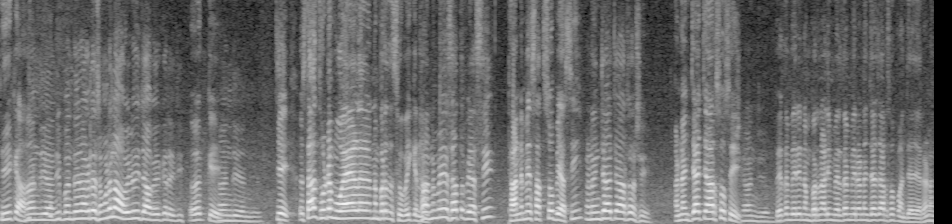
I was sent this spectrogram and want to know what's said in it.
ਠੀਕ ਆ। ਹਾਂਜੀ ਹਾਂਜੀ ਬੰਦੇ ਨਾਲ ਅਗਲੇ ਸਾਹਮਣੇ ਲਾਓ ਜਿਹੜੀ ਜਾਵੇ ਘਰੇ ਜੀ। ਓਕੇ। ਹਾਂਜੀ ਹਾਂਜੀ। ਤੇ ਉਸਤਾਦ ਤੁਹਾਡਾ ਮੋਬਾਈਲ ਨੰਬਰ ਦੱਸਿਓ ਬਈ ਕਿੰਨਾ? 98782 98782 49406 49406 ਹਾਂਜੀ ਫਿਰ ਤਾਂ ਮੇਰੇ ਨੰਬਰ ਨਾਲ ਹੀ ਮਿਲਦਾ ਮੇਰਾ 49405 ਆ ਯਾਰ ਹਨਾ।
